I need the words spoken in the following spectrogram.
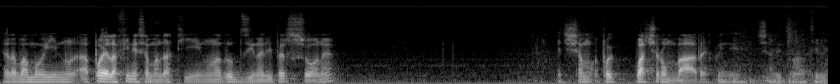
eravamo in, ah, poi alla fine siamo andati in una dozzina di persone e siamo, poi qua c'era un bar quindi ci siamo ritrovati lì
